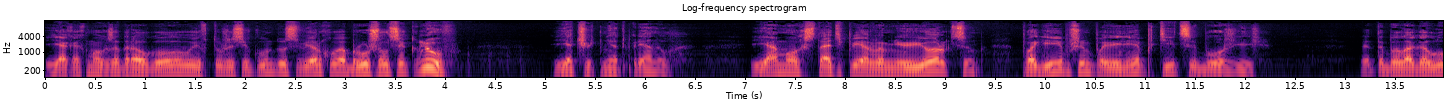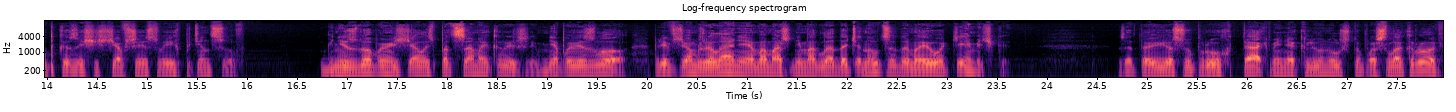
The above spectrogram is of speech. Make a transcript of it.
Я как мог задрал голову, и в ту же секунду сверху обрушился клюв. Я чуть не отпрянул. Я мог стать первым нью-йоркцем, погибшим по вине птицы Божьей. Это была голубка, защищавшая своих птенцов. Гнездо помещалось под самой крышей. Мне повезло. При всем желании мамаш не могла дотянуться до моего темечка. Зато ее супруг так меня клюнул, что пошла кровь,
